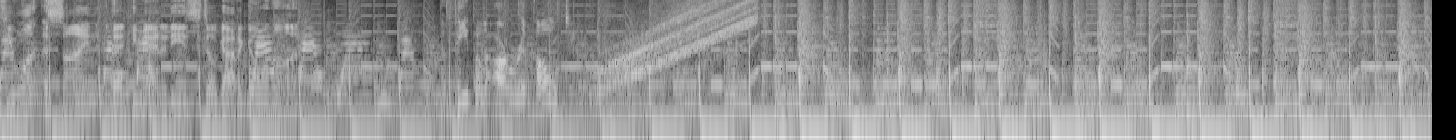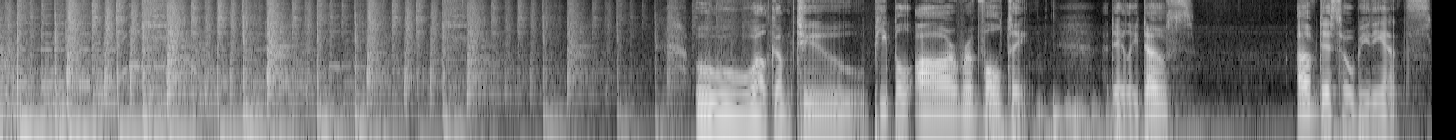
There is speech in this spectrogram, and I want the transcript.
if you want a sign that humanity's still got it going on. The people are revolting. Ooh, welcome to People Are Revolting, a daily dose of disobedience.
